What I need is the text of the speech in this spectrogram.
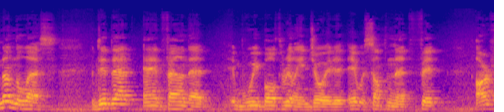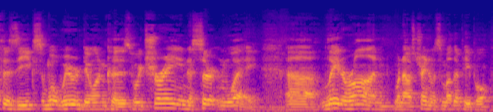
Nonetheless, did that and found that we both really enjoyed it. It was something that fit our physiques and what we were doing because we train a certain way. Uh, later on, when I was training with some other people,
